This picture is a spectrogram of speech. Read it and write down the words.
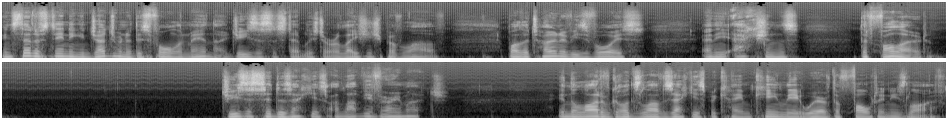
Instead of standing in judgment of this fallen man, though, Jesus established a relationship of love by the tone of his voice and the actions that followed. Jesus said to Zacchaeus, I love you very much. In the light of God's love, Zacchaeus became keenly aware of the fault in his life.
